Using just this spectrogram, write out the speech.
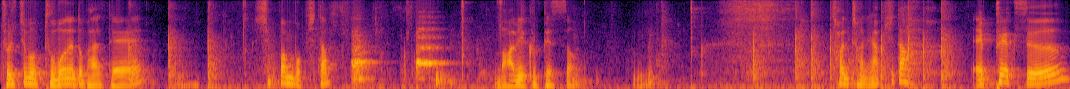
조립지법 두번 해도 봐도 돼 10번 봅시다. 마음이 급했어. 음. 천천히 합시다. Fx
